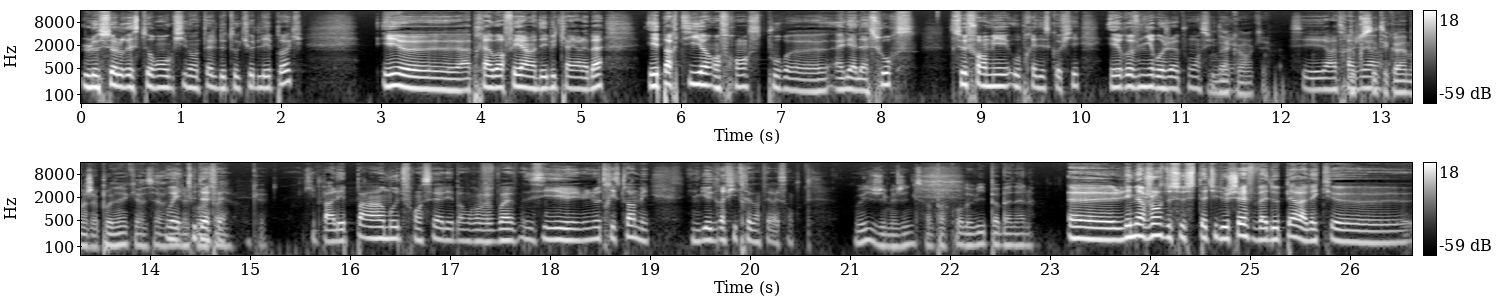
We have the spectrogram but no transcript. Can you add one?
le seul restaurant occidental de Tokyo de l'époque, et euh, après avoir fait un début de carrière là-bas, est parti en France pour euh, aller à la source, se former auprès d'Escoffier et revenir au Japon ensuite. D'accord, ok. C'est un Donc trajet c'était quand même un japonais qui a servi la tout à fait. impériale. Ok. qui parlait pas un mot de français. Allez, bref, bref, c'est une autre histoire, mais une biographie très intéressante. Oui, j'imagine, c'est un parcours de vie pas banal. Euh, L'émergence de ce statut de chef va de pair avec euh,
